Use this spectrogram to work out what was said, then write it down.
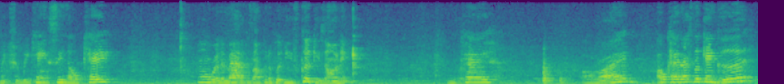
Make sure we can't see no cake. It don't really matter because I'm gonna put these cookies on it. Okay. Alright. Okay, that's looking good.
